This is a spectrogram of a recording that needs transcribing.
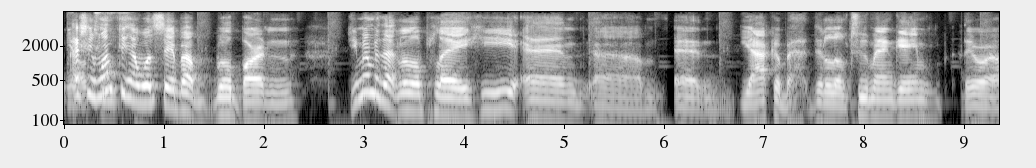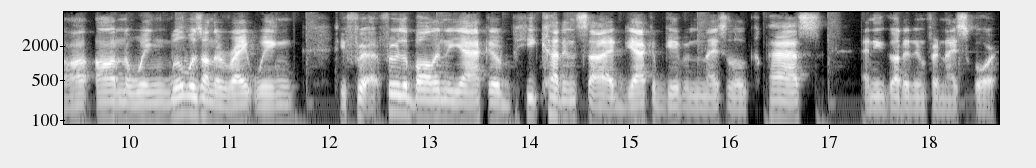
You Actually, one thing I would say about Will Barton do you remember that little play? He and um, and Jakob did a little two man game. They were on, the wing. Will was on the right wing. He threw, the ball into Jakob. He cut inside. Jakob gave him a nice little pass, and he got it in for a nice score.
